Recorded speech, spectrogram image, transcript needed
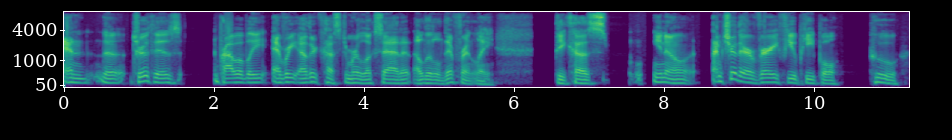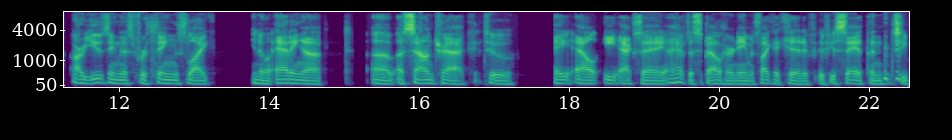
and the truth is probably every other customer looks at it a little differently because you know i'm sure there are very few people who are using this for things like you know adding a a, a soundtrack to a L E X A. I have to spell her name. It's like a kid. If if you say it, then she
